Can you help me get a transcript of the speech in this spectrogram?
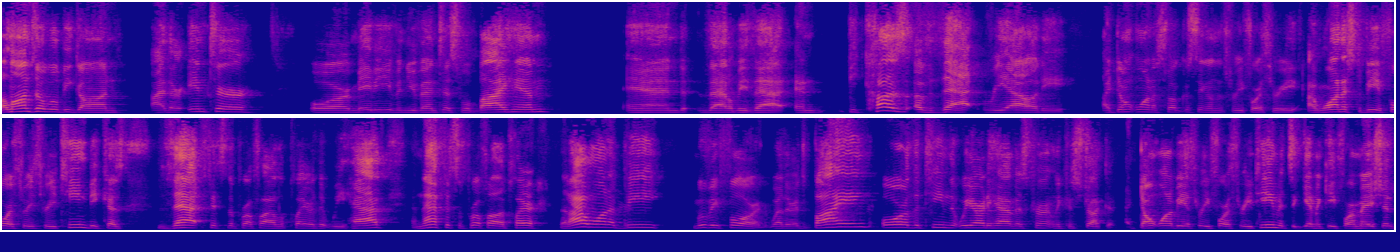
Alonso will be gone. Either Inter or maybe even Juventus will buy him, and that'll be that. And because of that reality, I don't want us focusing on the 3 4 3. I want us to be a 4 3 3 team because that fits the profile of player that we have, and that fits the profile of player that I want to be moving forward, whether it's buying or the team that we already have is currently constructed. I don't want to be a 3 4 3 team. It's a gimmicky formation.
